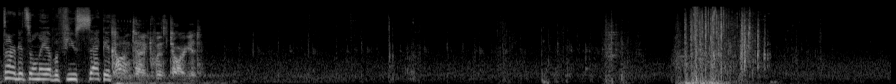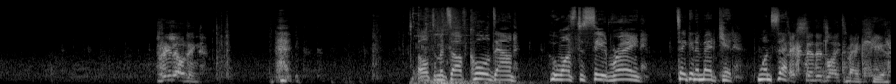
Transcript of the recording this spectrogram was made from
targets only have a few seconds. Contact with target. Reloading. Ultimate's off cooldown. Who wants to see it rain? Taking a med kit. One sec. Extended light mag here.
